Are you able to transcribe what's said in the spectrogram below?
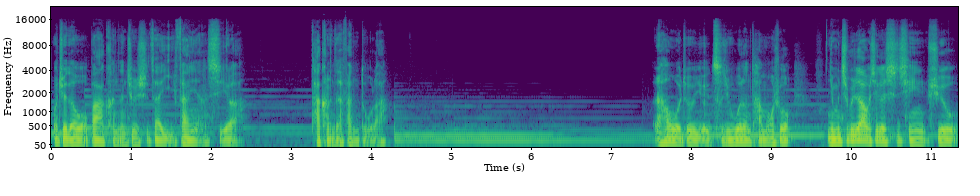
我觉得我爸可能就是在以贩养吸了，他可能在贩毒了。然后我就有一次就问了他们，我说：“你们知不知道这个事情是有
